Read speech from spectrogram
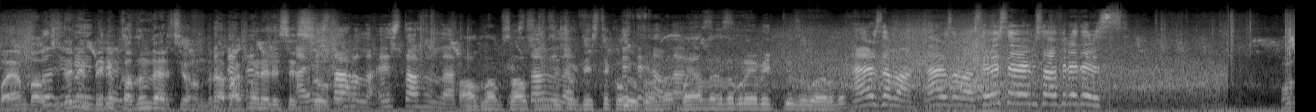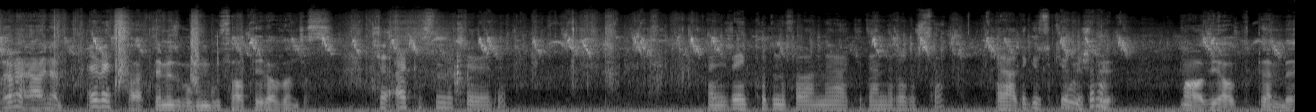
Bayan balıkçı Konuşup demeyin benim kadın versiyonumdur ha. Bakmayın öyle Ay sessiz olduğuna. estağfurullah, estağfurullah. Ablam sağ olsun bize Estağfurullah. çok destek oluyor bu Allah konuda. razı Bayanları da buraya bekliyoruz bu arada. Her zaman, her zaman seve seve misafir ederiz. Bu değil mi? Aynen. Evet. Saatimiz bugün bu saateyle avlanacağız. Şöyle arkasını da çevirdi. Hani renk kodunu falan merak edenler olursa herhalde Bu gözüküyordur işte değil mi? mavi, altı pembe.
